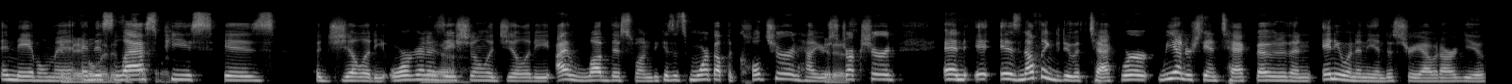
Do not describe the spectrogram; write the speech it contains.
enablement, enablement and this last piece is agility, organizational yeah. agility. I love this one because it's more about the culture and how you're it structured. Is. And it is nothing to do with tech. We're we understand tech better than anyone in the industry, I would argue.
